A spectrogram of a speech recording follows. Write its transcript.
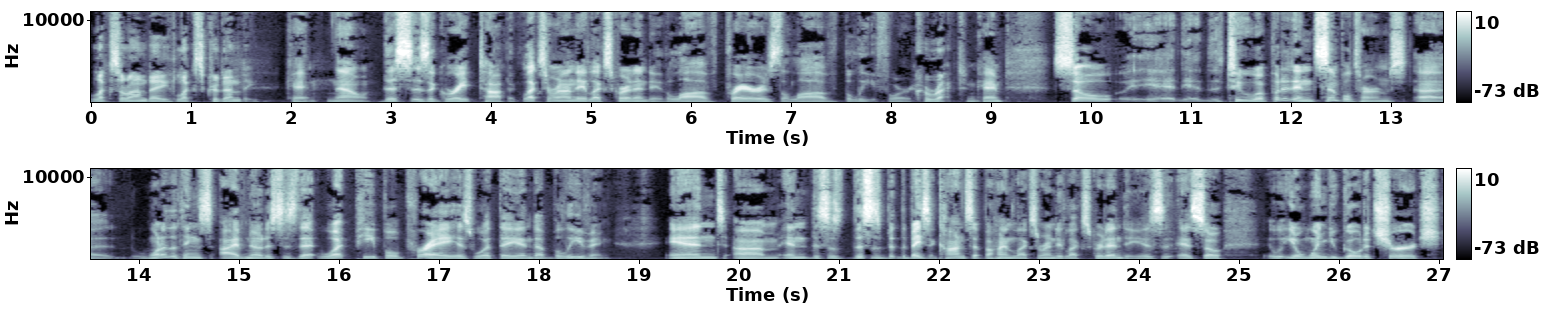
lex orandi, lex credendi. Okay, now this is a great topic. Lex orandi, lex credendi. The law of prayer is the law of belief, or Correct. Okay. So, to uh, put it in simple terms, uh, one of the things I've noticed is that what people pray is what they end up believing, and um, and this is this is the basic concept behind lex orandi, lex credendi. Is is so, you know, when you go to church,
